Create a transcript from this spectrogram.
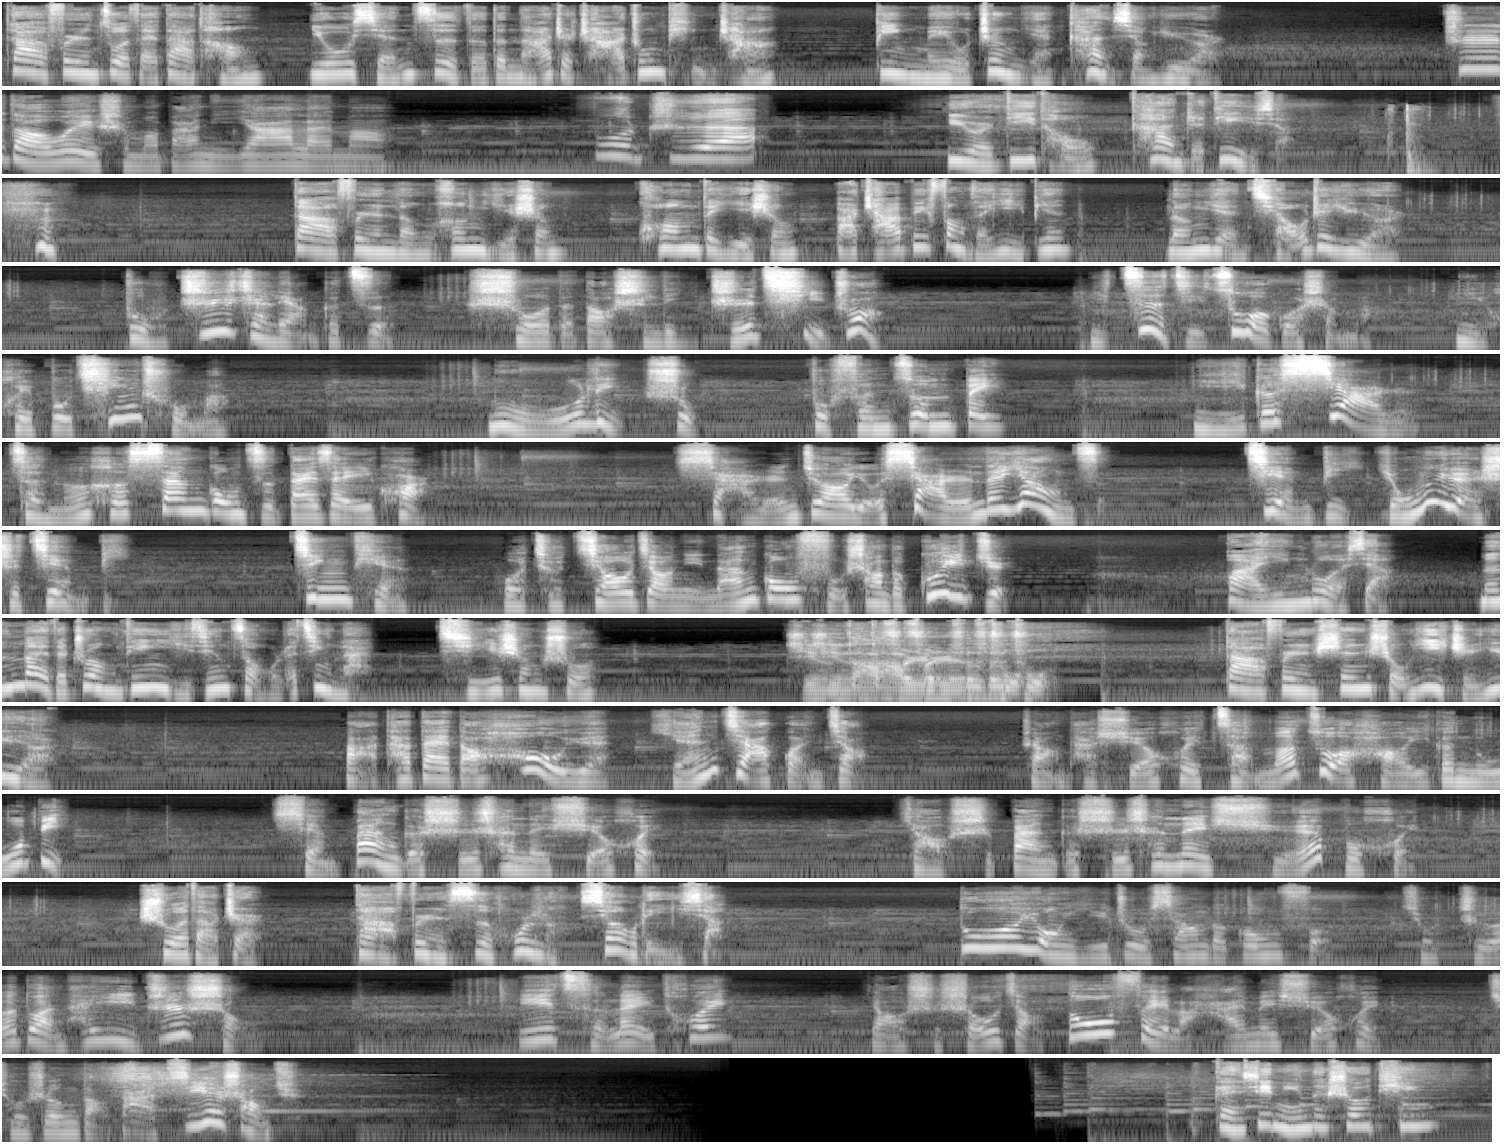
大夫人坐在大堂。悠闲自得地拿着茶盅品茶，并没有正眼看向玉儿。知道为什么把你押来吗？不知。玉儿低头看着地下，哼。大夫人冷哼一声，哐的一声把茶杯放在一边，冷眼瞧着玉儿。不知这两个字说的倒是理直气壮。你自己做过什么？你会不清楚吗？目无礼数，不分尊卑。你一个下人，怎能和三公子待在一块儿？下人就要有下人的样子，贱婢永远是贱婢。今天我就教教你南宫府上的规矩。话音落下，门外的壮丁已经走了进来，齐声说：“请大夫人吩咐。”大夫人伸手一指玉儿。把他带到后院，严加管教，让他学会怎么做好一个奴婢。限半个时辰内学会。要是半个时辰内学不会，说到这儿，大夫人似乎冷笑了一下。多用一炷香的功夫，就折断他一只手。以此类推，要是手脚都废了还没学会，就扔到大街上去。感谢您的收听，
